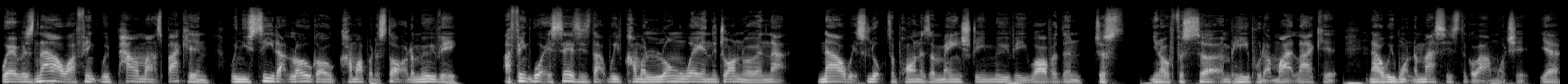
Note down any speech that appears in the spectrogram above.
Whereas now, I think with Paramount's backing, when you see that logo come up at the start of the movie, I think what it says is that we've come a long way in the genre and that now it's looked upon as a mainstream movie rather than just you know, for certain people that might like it. Now we want the masses to go out and watch it. Yeah.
